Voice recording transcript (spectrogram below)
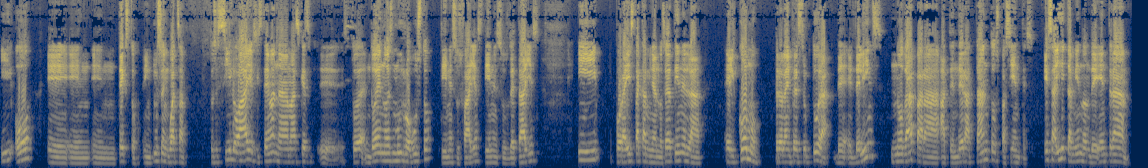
y o eh, en, texto, incluso en WhatsApp. Entonces sí lo hay el sistema, nada más que es, eh, no es muy robusto, tiene sus fallas, tiene sus detalles y por ahí está caminando. O sea, tiene la, el cómo, pero la infraestructura de, del IMSS no da para atender a tantos pacientes. Es ahí también donde entra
